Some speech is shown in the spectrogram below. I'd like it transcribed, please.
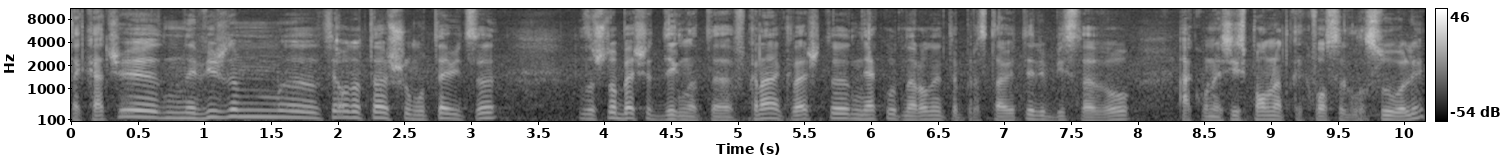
Така че не виждам цялата тази шумотевица защо беше дигната. В края на краща някои от народните представители би следвало, ако не си спомнят какво са гласували,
